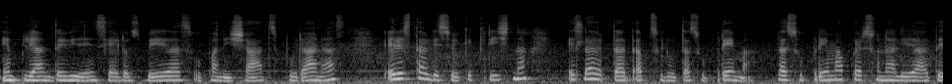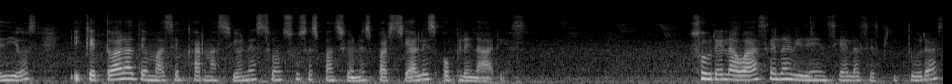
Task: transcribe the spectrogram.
empleando evidencia de los Vedas, Upanishads, Puranas. Él estableció que Krishna es la verdad absoluta suprema, la suprema personalidad de Dios y que todas las demás encarnaciones son sus expansiones parciales o plenarias. Sobre la base de la evidencia de las escrituras,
